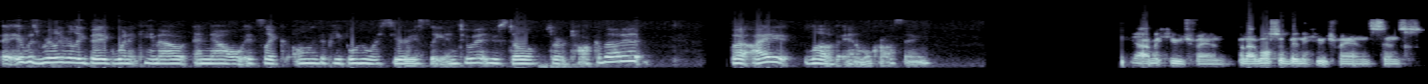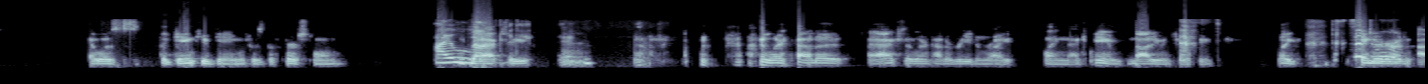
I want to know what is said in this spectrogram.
it was really really big when it came out and now it's like only the people who are seriously into it who still sort of talk about it. But I love Animal Crossing. Yeah, I'm a huge fan, but I've also been a huge fan since it was the GameCube game, which was the first one. I love actually, I learned how to. I actually learned how to read and write playing that game. Not even joking. Like That's kindergarten, I,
